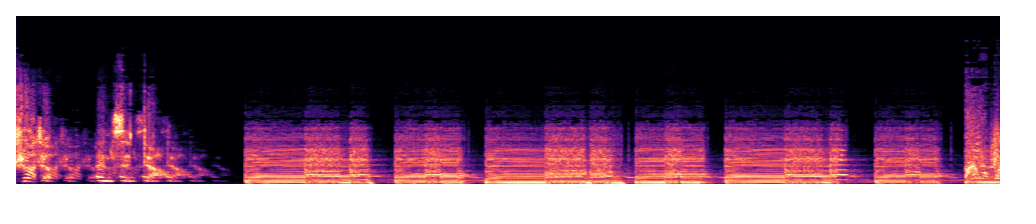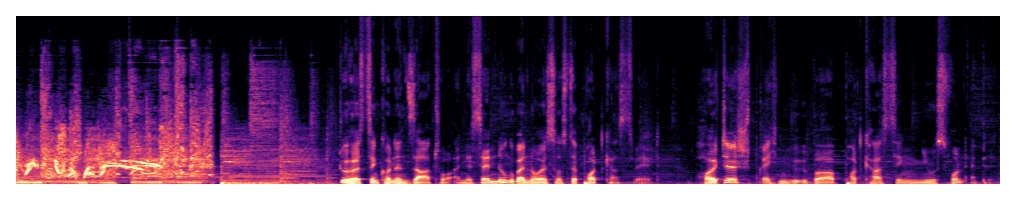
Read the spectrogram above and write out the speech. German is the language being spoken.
Shut up and sit down. Du hörst den Kondensator, eine Sendung über Neues aus der Podcast-Welt. Heute sprechen wir über Podcasting-News von Apple.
